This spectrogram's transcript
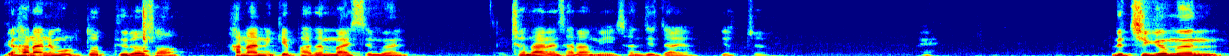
그러니까 하나님으로부터 들어서 하나님께 받은 말씀을 전하는 사람이 선지자였죠. 네. 근데 지금은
